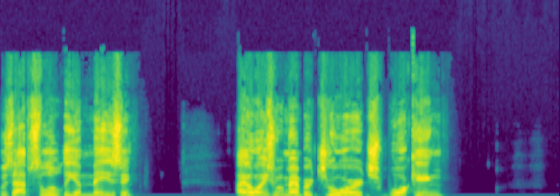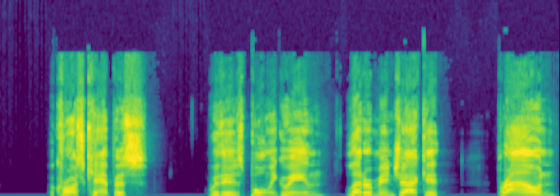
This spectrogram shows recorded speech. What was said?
was absolutely amazing. I always remember George walking across campus with his Bowling Green Letterman jacket, brown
